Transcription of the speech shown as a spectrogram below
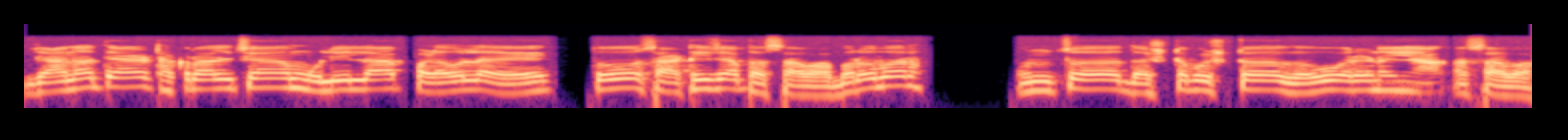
ज्यानं त्या ठकरालच्या मुलीला पळवलंय तो साठीच्या असावा बरोबर? उंच दष्टपुष्ट गहुवर्णही असावा.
